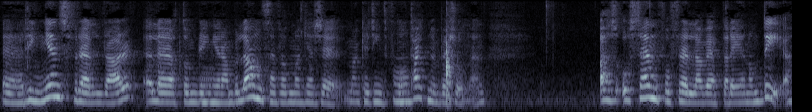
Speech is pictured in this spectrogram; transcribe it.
eh, ringa ens föräldrar eller att de ringer ambulansen för att man kanske, man kanske inte får Mm. kontakt med personen. Alltså, och sen får föräldrarna veta det genom det.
